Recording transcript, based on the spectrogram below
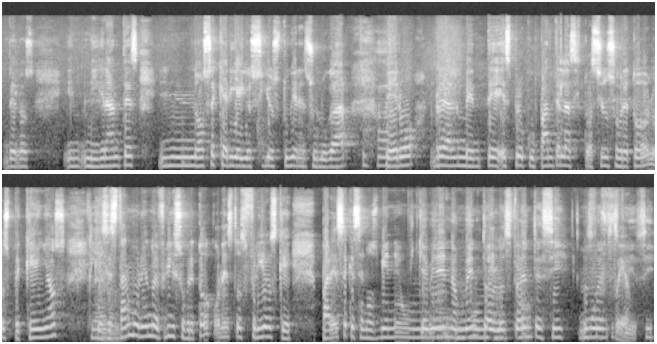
de los inmigrantes. No sé qué haría yo si yo estuviera en su lugar, pero realmente es preocupante la situación, sobre todo los pequeños que se están muriendo de frío, sobre todo con estos fríos que parece que se nos viene un. Que viene en aumento, los frentes, sí. Los frentes, sí.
